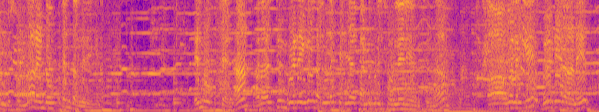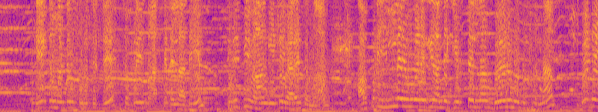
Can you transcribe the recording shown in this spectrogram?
என்று சொன்னா ரெண்டு ஆப்ஷன் தந்திருக்கணும் என்ன ஆப்ஷன் அதாச்சும் பேர்டேகள் தங்களை சரியா கண்டுபிடிச்சு சொல்லலைன்னு சொன்னா உங்களுக்கு பேர்டே தானே கேக்க மட்டும் கொடுத்துட்டு சாக்லேட் பாஸ்கெட் எல்லாத்தையும் திருப்பி வாங்கிட்டு வரட்டுமா? அப்படி இல்லை உங்களுக்கு அந்த கிஃப்ட் எல்லாம் வேணும்னு சொன்னா பேர்டே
